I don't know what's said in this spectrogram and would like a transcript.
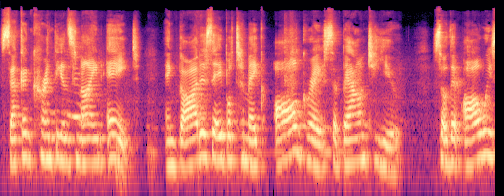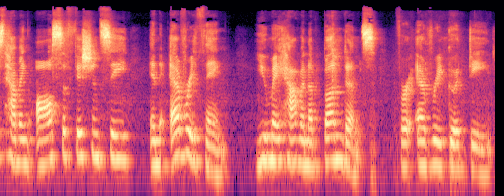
2 Corinthians 9 8, and God is able to make all grace abound to you, so that always having all sufficiency in everything, you may have an abundance for every good deed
